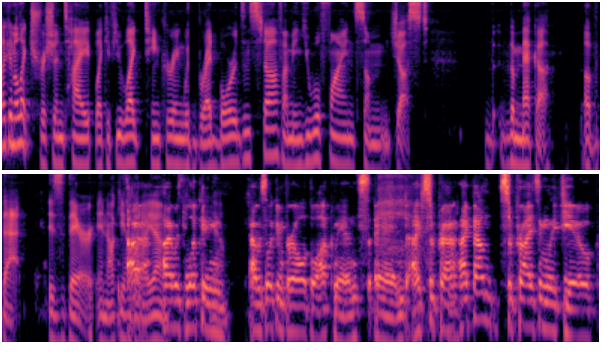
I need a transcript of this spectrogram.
Like an electrician type. Like if you like tinkering with breadboards and stuff. I mean, you will find some just the mecca of that is there in Akihabara. I, yeah. I was looking. Yeah. I was looking for old Walkmans, and I surprised. I found surprisingly few.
